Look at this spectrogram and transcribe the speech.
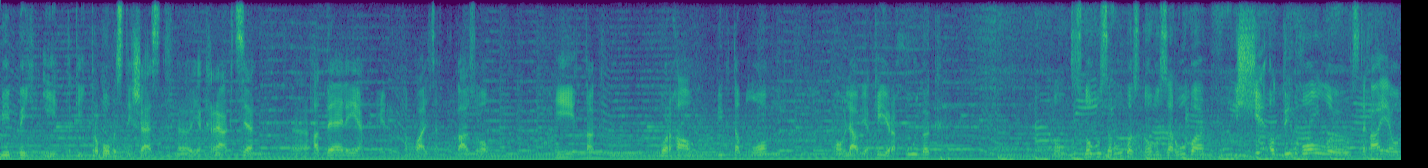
Мітний і такий промовистий жест, е, як реакція е, Гаделія. Він на пальцях показував і так моргав бік табло. Мовляв, який рахунок. Ну, знову заруба, знову заруба. І ще один гол е, встигає он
